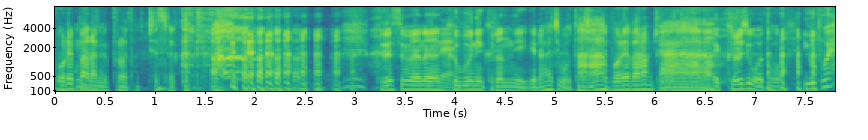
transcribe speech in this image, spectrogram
모래바람이 네. 불어닥쳤을까? 그랬으면은 네. 그분이 그런 얘기를 하지 못하셨겠 아 모래바람 좋다. 아, 그러지 못하고 이거 뭐야?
